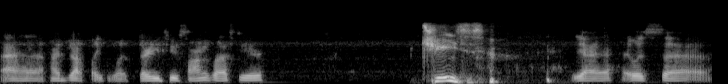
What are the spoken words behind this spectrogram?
uh, I dropped like what 32 songs last year. Jesus. yeah, it was uh,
